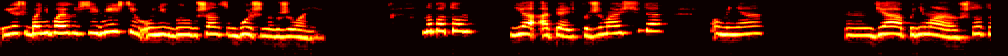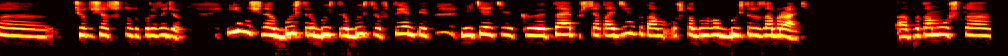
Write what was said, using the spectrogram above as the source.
Если бы они поехали все вместе, у них был бы шанс больше на выживание. Но потом я опять поджимаюсь сюда, у меня, я понимаю, что-то, что-то сейчас что-то произойдет. И начинаю быстро, быстро, быстро в темпе лететь к Type 61, потому, чтобы его быстро забрать. А, потому что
